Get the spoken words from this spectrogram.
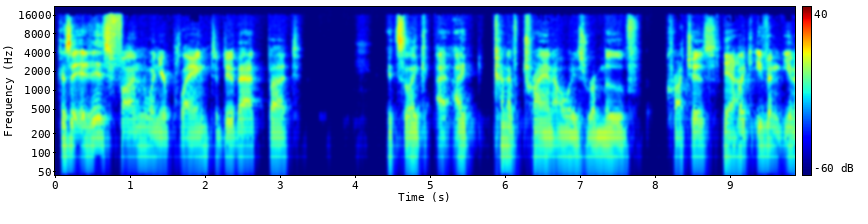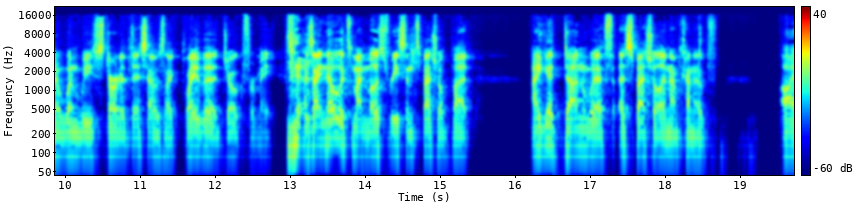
because it, it is fun when you're playing to do that, but it's like I, I kind of try and always remove crutches. Yeah. Like even you know when we started this, I was like, play the joke for me. Because I know it's my most recent special, but I get done with a special and I'm kind of I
